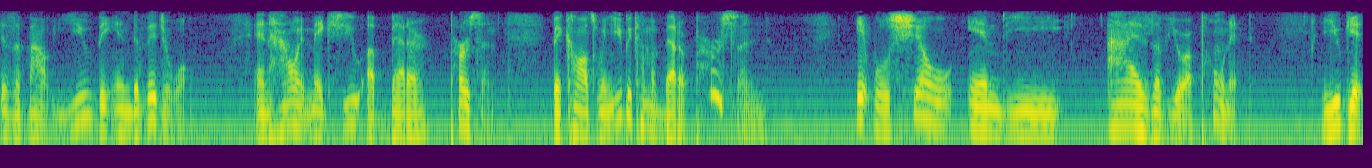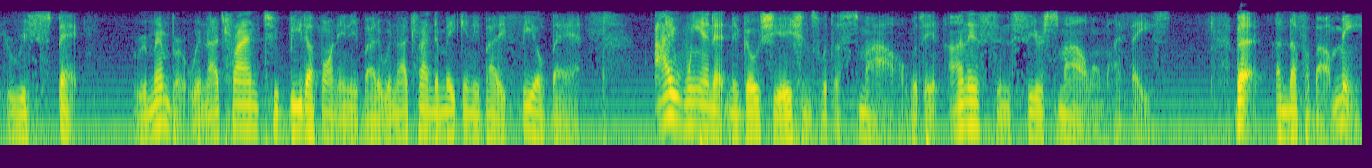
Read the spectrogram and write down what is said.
is about you, the individual, and how it makes you a better person. Because when you become a better person, it will show in the eyes of your opponent. You get respect. Remember, we're not trying to beat up on anybody, we're not trying to make anybody feel bad. I win at negotiations with a smile, with an honest, sincere smile on my face. But enough about me.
